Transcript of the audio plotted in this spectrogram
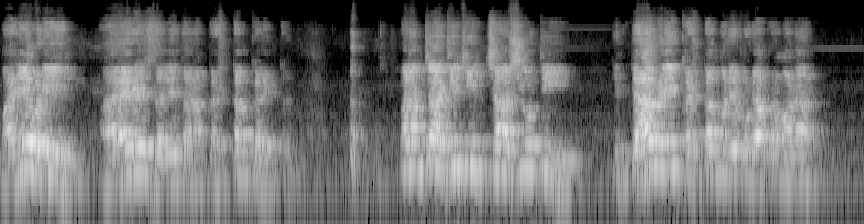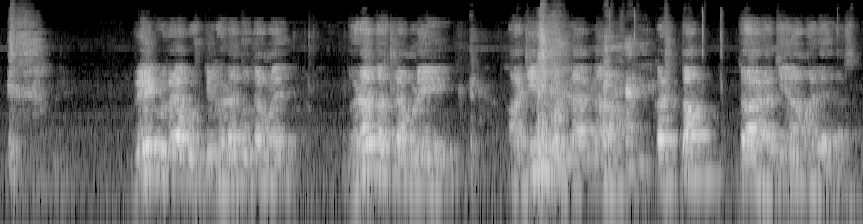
माझे वडील आय आर एस झाले त्यांना कस्टम कलेक्टर पण आमच्या आजीची इच्छा अशी होती की त्यावेळी कष्टामध्ये मोठ्या प्रमाणात वेगवेगळ्या गोष्टी घडत होत्यामुळे घडत असल्यामुळे आजीने वडिलांना कस्टमचा राजीनामा द्यायला असतो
